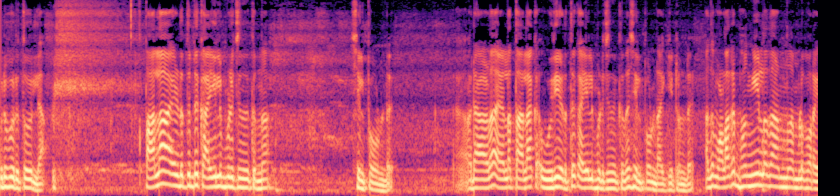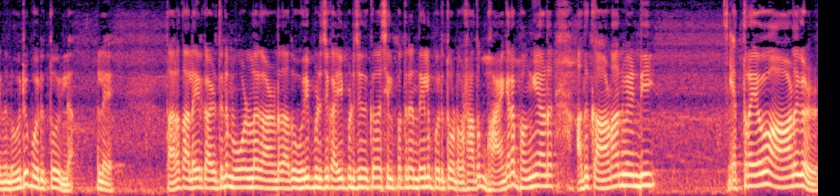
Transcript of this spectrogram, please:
ഒരു പൊരുത്തവുമില്ല. തല എടുത്തിട്ട് കയ്യിൽ പിടിച്ച് നിൽക്കുന്ന ശില്പമുണ്ട്. ഒരാൾ അയാളുടെ തല ഊരിയെടുത്ത് കയ്യിൽ പിടിച്ച് നിൽക്കുന്ന ശില്പം ഉണ്ടാക്കിയിട്ടുണ്ട്. അത് വളരെ ഭംഗിയുള്ളതാണെന്ന് നമ്മൾ പറയുന്നുണ്ട്. ഒരു പൊരുത്തവും ഇല്ല അല്ലേ? തല തലയിൽ കഴുത്തിന്റെ മുകളിൽ കാണേണ്ടത് അത് ഊരിപ്പിടിച്ച് കൈ പിടിച്ച് നിൽക്കുന്ന ശില്പത്തിന് എന്തെങ്കിലും പൊരുത്തമുണ്ടോ? പക്ഷെ അത് ഭയങ്കര ഭംഗിയാണ്. അത് കാണാൻ വേണ്ടി എത്രയോ ആളുകൾ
